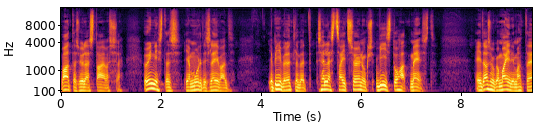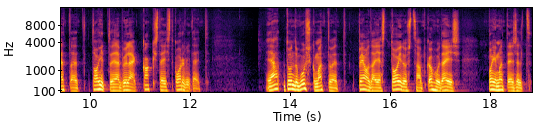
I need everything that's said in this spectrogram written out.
vaatas üles taevasse, õnnistas ja murdis leivad ja piibel ütleb, et sellest said söönuks viis tuhat meest. ei tasu ka mainimata jätta, et toitu jääb üle kaksteist korvitäit. jah, tundub uskumatu, et peotäiest toidust saab kõhu täis põhimõtteliselt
